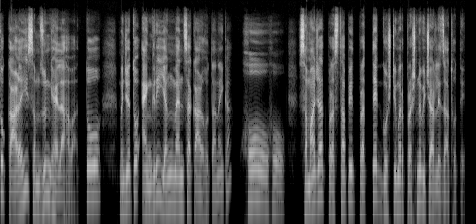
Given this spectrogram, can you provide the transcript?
तो काळही समजून घ्यायला हवा. तो म्हणजे तो अँग्री यंग मॅनचा काळ होता नाही का? हो हो. समाजात प्रस्थापित प्रत्येक गोष्टीवर प्रश्न विचारले जात होते.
